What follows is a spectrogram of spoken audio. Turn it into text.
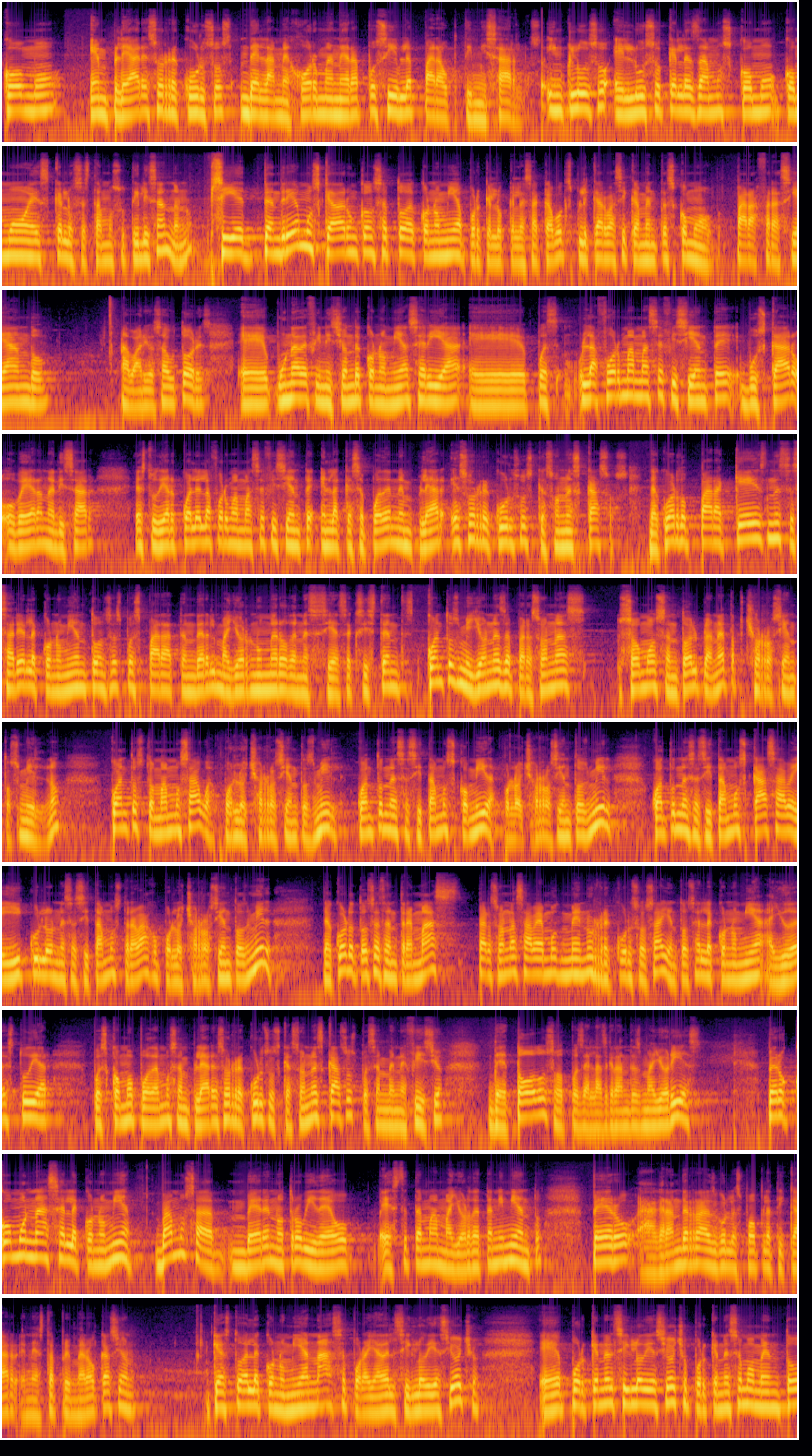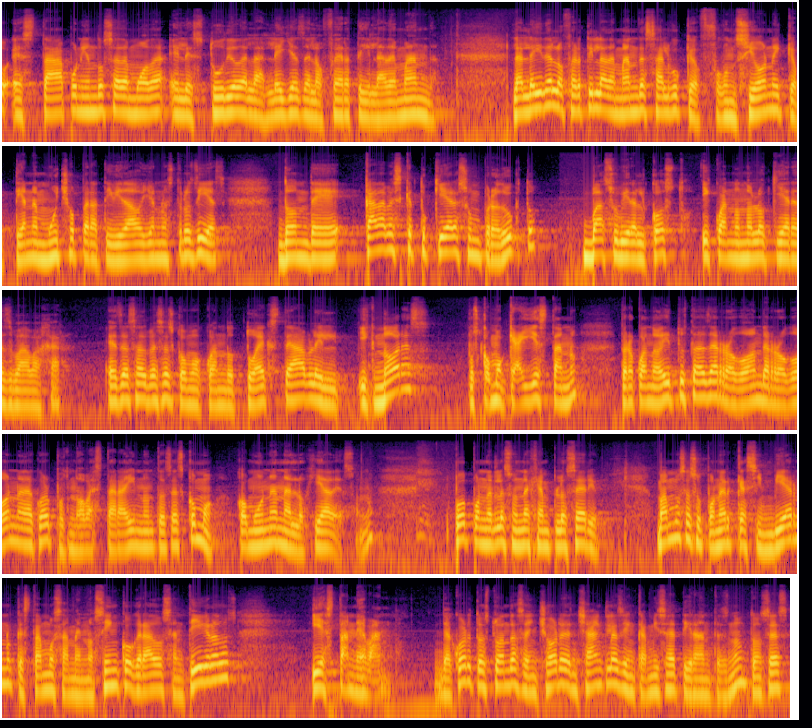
cómo emplear esos recursos de la mejor manera posible para optimizarlos. Incluso el uso que les damos, cómo, cómo es que los estamos utilizando. ¿no? Si tendríamos que dar un concepto de economía, porque lo que les acabo de explicar básicamente es como parafraseando a varios autores. Eh, una definición de economía sería eh, pues la forma más eficiente, buscar o ver, analizar, estudiar cuál es la forma más eficiente en la que se pueden emplear esos recursos que son escasos. ¿De acuerdo? ¿Para qué es necesaria la economía entonces? Pues para atender el mayor número de necesidades existentes. ¿Cuántos millones de personas somos en todo el planeta? Pues chorrocientos mil, ¿no? ¿Cuántos tomamos agua? Por los chorrocientos mil. ¿Cuántos necesitamos comida? Por los chorrocientos mil. ¿Cuántos necesitamos casa, vehículo, necesitamos trabajo? Por los chorrocientos mil. ¿De acuerdo? Entonces, entre más personas sabemos, menos recursos hay. Entonces, la economía ayuda a estudiar, pues, cómo podemos emplear esos recursos que son escasos, pues, en beneficio de todos o, pues, de las grandes mayorías. Pero, ¿cómo nace la economía? Vamos a ver en otro video este tema mayor detenimiento, pero a grandes rasgos les puedo platicar en esta primera ocasión que esto de la economía nace por allá del siglo XVIII. Eh, ¿Por qué en el siglo XVIII? Porque en ese momento está poniéndose de moda el estudio de las leyes de la oferta y la demanda. La ley de la oferta y la demanda es algo que funciona y que obtiene mucha operatividad hoy en nuestros días, donde cada vez que tú quieres un producto, va a subir el costo y cuando no lo quieres va a bajar es de esas veces como cuando tu ex te habla y ignoras, pues como que ahí está, ¿no? Pero cuando ahí tú estás de rogón, de rogona, ¿de acuerdo? Pues no va a estar ahí, ¿no? Entonces es como, como una analogía de eso, ¿no? Puedo ponerles un ejemplo serio. Vamos a suponer que es invierno, que estamos a menos 5 grados centígrados y está nevando, ¿de acuerdo? Entonces tú andas en chores, en chanclas y en camisa de tirantes, ¿no? Entonces,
